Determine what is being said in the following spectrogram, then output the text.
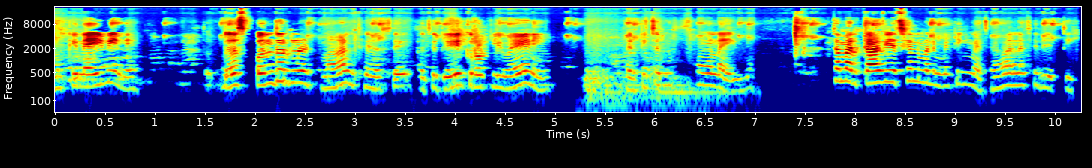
મૂકીને આવી ને, તો દસ પંદર મિનિટ માંડ થઈ હશે. હજી તો એક રોટલી વહેણી ટીચરનો ફોન આવ્યો તમારે કાવ્ય છે ને મને મિટિંગમાં જવા નથી દેતી.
